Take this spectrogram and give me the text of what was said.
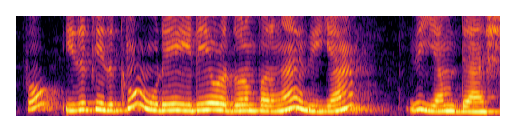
இப்போது இதுக்கு இதுக்கும் உடைய இடையே உள்ள தூரம் பாருங்கள் இது எம் இது எம் டேஷ்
